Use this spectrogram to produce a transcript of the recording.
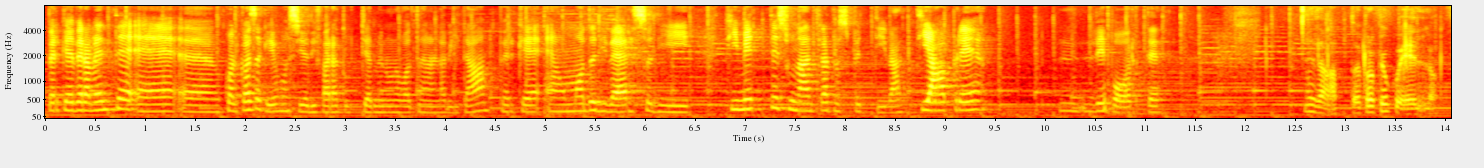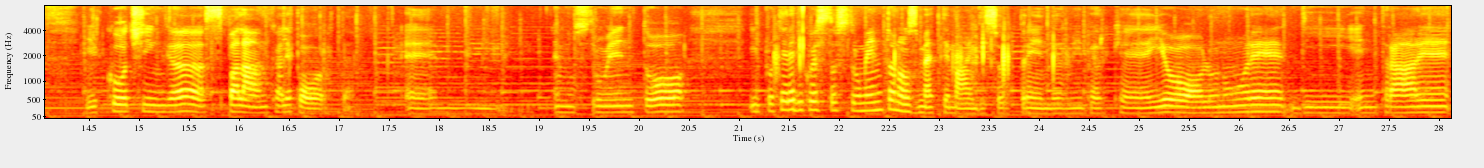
perché veramente è eh, qualcosa che io consiglio di fare a tutti almeno una volta nella vita, perché è un modo diverso di... ti mette su un'altra prospettiva, ti apre mm, le porte. Esatto, è proprio quello. Il coaching spalanca le porte. È, è uno strumento il potere di questo strumento non smette mai di sorprendermi perché io ho l'onore di entrare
